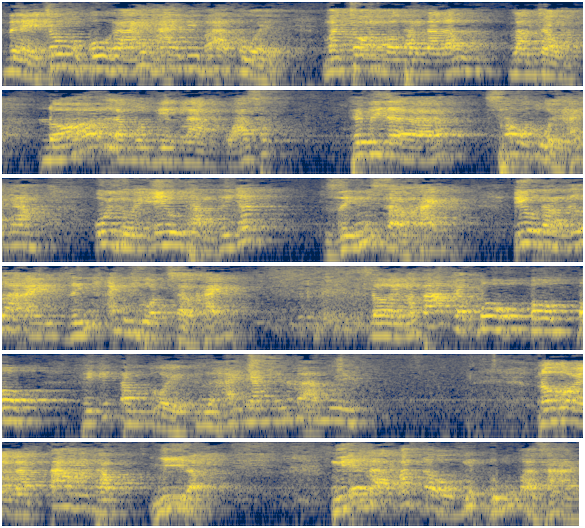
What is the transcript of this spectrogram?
để cho một cô gái 23 tuổi mà chọn một thằng đàn ông làm chồng, đó là một việc làm quá sức. Thế bây giờ sau tuổi 25 ui rồi yêu thằng thứ nhất dính sở khanh yêu thằng thứ hai dính anh ruột sở khanh đời nó tát cho bô bô bô thì cái tầm tuổi từ 25 đến 30 nó gọi là tam thập nhi lập. Nghĩa là bắt đầu biết đúng và sai.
